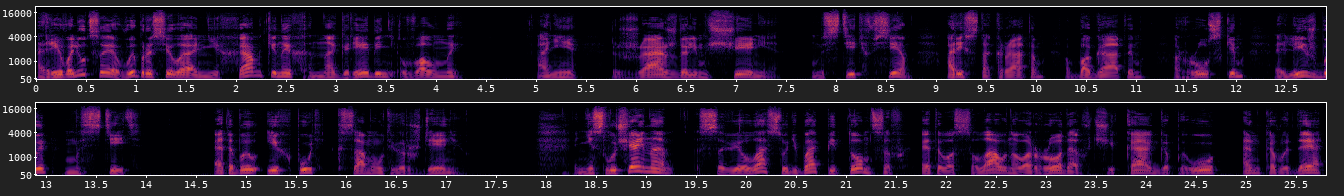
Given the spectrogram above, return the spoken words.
Революция выбросила Нехамкиных на гребень волны. Они жаждали мщения, мстить всем, аристократам, богатым, русским, лишь бы мстить. Это был их путь к самоутверждению. Не случайно свела судьба питомцев этого славного рода в ЧК, ГПУ, НКВД,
